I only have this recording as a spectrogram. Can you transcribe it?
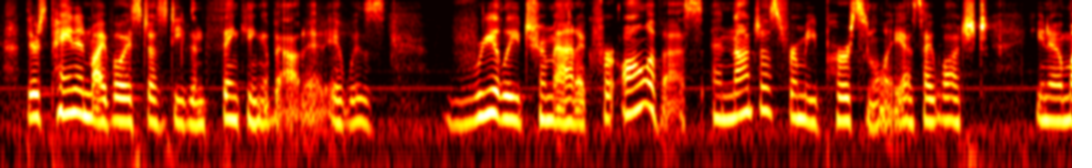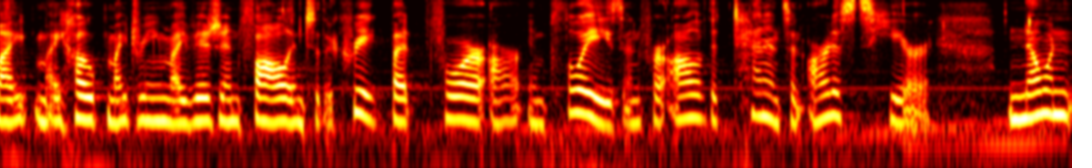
there's pain in my voice just even thinking about it. It was really traumatic for all of us, and not just for me personally, as I watched, you know, my, my hope, my dream, my vision fall into the creek, but for our employees and for all of the tenants and artists here. No one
